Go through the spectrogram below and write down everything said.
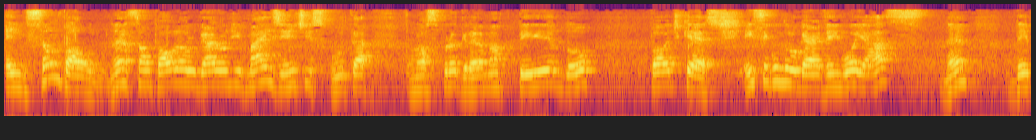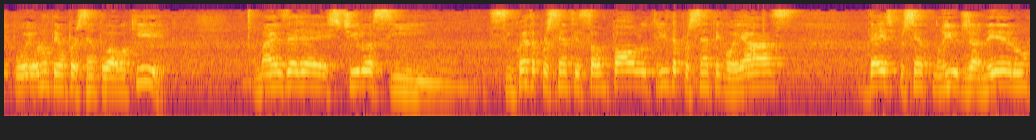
em São Paulo, né? São Paulo é o lugar onde mais gente escuta o nosso programa pelo podcast. Em segundo lugar vem Goiás, né? Depois, eu não tenho um percentual aqui, mas ele é estilo assim: 50% em São Paulo, 30% em Goiás, 10% no Rio de Janeiro,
